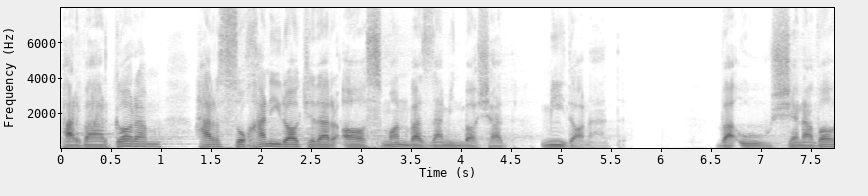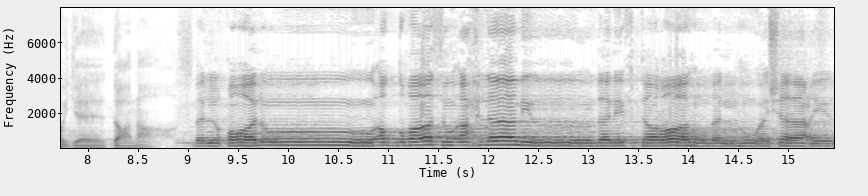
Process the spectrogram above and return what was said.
پروردگارم هر سخنی را که در آسمان و زمین باشد می‌داند و او شنوای داناست بل قالوا أضغاث أحلام بل افتراه بل هو شاعر.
